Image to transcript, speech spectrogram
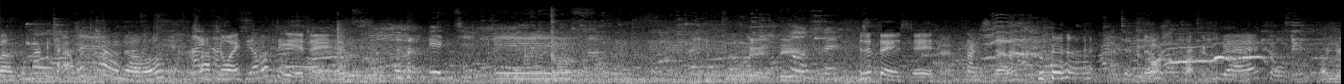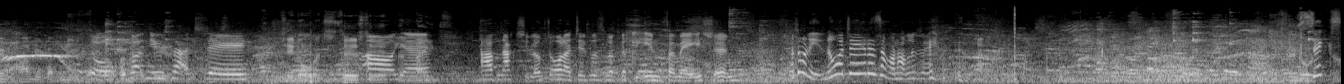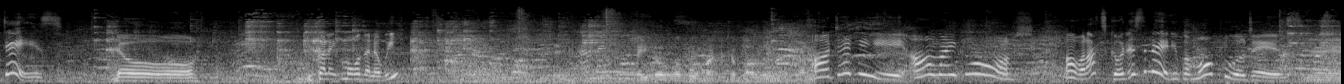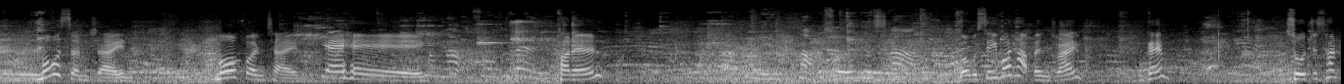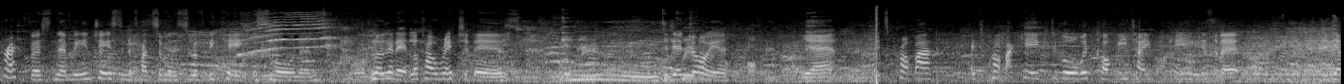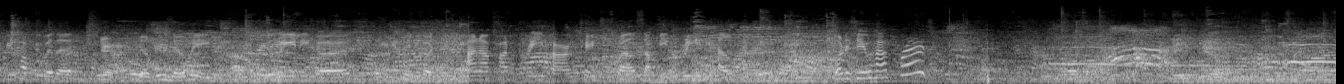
welcome back to our channel. I, I have no idea what day it is. It is Thursday. Thursday. Is it Thursday? Thanks, Dad. I didn't know. Lost tracking. Yeah, totally. Oh, you haven't got the news. So, we've got news out today. Do you know it's Thursday Oh, yeah. 9th? I haven't actually looked. All I did was look at the information. I don't even know what day it is. I'm on holiday. Six days? No. You've got like more than a week. He thought we'll go back tomorrow. Oh, did he? Oh my gosh. Oh, well, that's good, isn't it? You've got more pool days, Yeah. more sunshine, more fun time. Yay! Pardon? Not so the sun. Well, we'll see what happens, right? Okay? So just had breakfast and then me and Jason have had some of this lovely cake this morning. Look at it, look how rich it is. Lovely. Mm, did you enjoy it? Coffee. Yeah. It's proper, it's proper cake to go with coffee type cake, isn't it? Did you have your coffee with it? Yeah. Yummy, yummy. It's really good, really, really good. And I've had three pancakes as well, so I've been really healthy this morning. What did you have, Fred?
